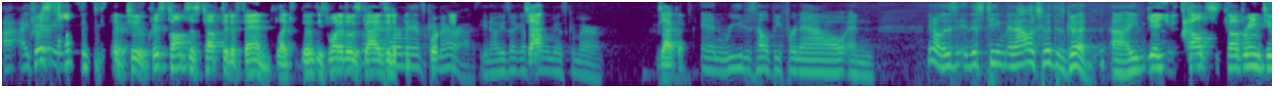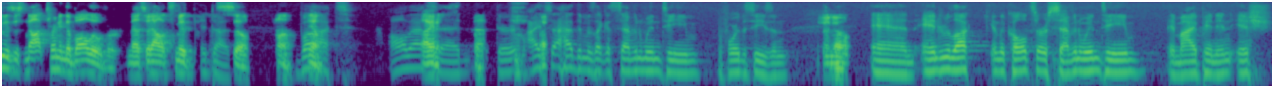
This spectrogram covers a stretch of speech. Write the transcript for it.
I, I Chris Thompson's good too. Chris Thompson's tough to defend. Like he's one of those he's like guys that poor man's Kamara. You know, he's like a Exactly. poor man's Kamara. Exactly. And Reed is healthy for now, and you know this this team and Alex Smith is good. Uh, he, Yeah, it helps covering too is just not turning the ball over, and that's what Alex Smith It does. So, huh, But yeah, all that I- said, I had them as like a seven win team before the season. I know. And Andrew Luck and the Colts are a seven win team, in my opinion, ish.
